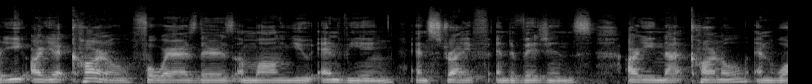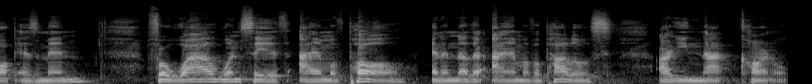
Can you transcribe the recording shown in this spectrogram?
ye are yet carnal, for whereas there is among you envying and strife and divisions, are ye not carnal and walk as men? For while one saith, I am of Paul, and another, I am of Apollos, are ye not carnal?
